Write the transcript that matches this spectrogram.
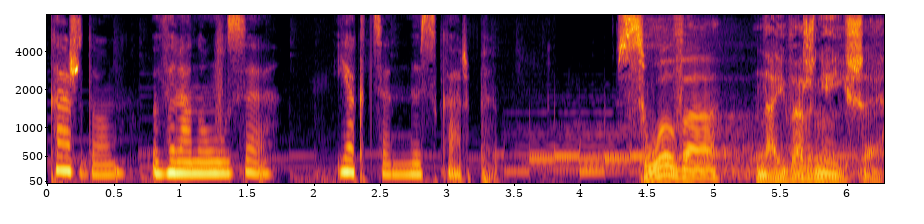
każdą wylaną łzę, jak cenny skarb. Słowa najważniejsze.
